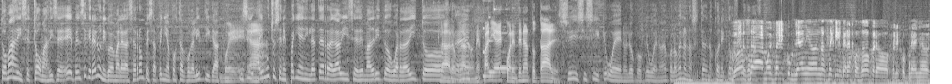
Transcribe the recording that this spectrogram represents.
Tomás dice, Tomás dice, eh, pensé que era el único de Málaga, se rompe esa peña post-apocalíptica. Buena. Y sí, hay muchos en España y en Inglaterra, Gaby dice, desde Madrid, todos guardaditos. Claro, eh. claro. En España es cuarentena total. Sí, sí, sí, qué bueno, loco, qué bueno, eh. Por lo menos nos, está- nos conectamos un poco más. Gonza, muy feliz cumpleaños. No sé quién carajos sos, pero feliz cumpleaños.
